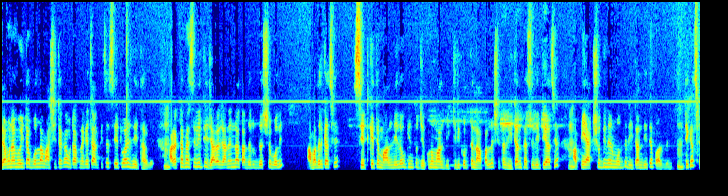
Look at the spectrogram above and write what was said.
যেমন আমি ওইটা বললাম আশি টাকা ওটা আপনাকে চার পিসের সেট ওয়াইজ নিতে হবে। আর একটা ফ্যাসিলিটি যারা জানেন না তাদের উদ্দেশ্যে বলি আমাদের কাছে সেট কেটে মাল নিলেও কিন্তু যে কোনো মাল বিক্রি করতে না পারলে সেটা রিটার্ন ফ্যাসিলিটি আছে। আপনি একশো দিনের মধ্যে রিটার্ন দিতে পারবেন। ঠিক আছে?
